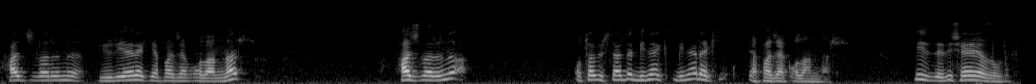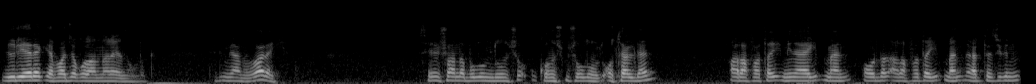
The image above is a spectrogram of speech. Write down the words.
haclarını yürüyerek yapacak olanlar haclarını otobüslerde binek, binerek yapacak olanlar. Biz dedi şeye yazıldık. Yürüyerek yapacak olanlara yazıldık. Dedim ya mübarek. Senin şu anda bulunduğun, konuşmuş olduğumuz otelden Arafat'a, Mina'ya gitmen, oradan Arafat'a gitmen, ertesi gün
